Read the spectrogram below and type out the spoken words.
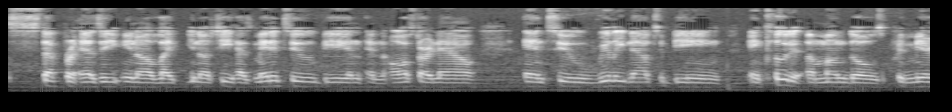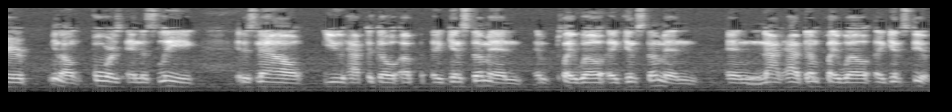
step for Ezi? You know, like you know, she has made it to being an All Star now, and to really now to being included among those premier, you know, fours in this league. It is now you have to go up against them and and play well against them and and not have them play well against you.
